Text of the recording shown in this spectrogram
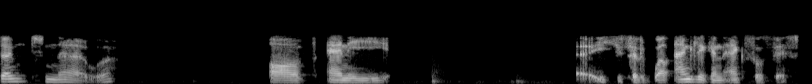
don't know of any uh, sort of, well, Anglican exorcist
